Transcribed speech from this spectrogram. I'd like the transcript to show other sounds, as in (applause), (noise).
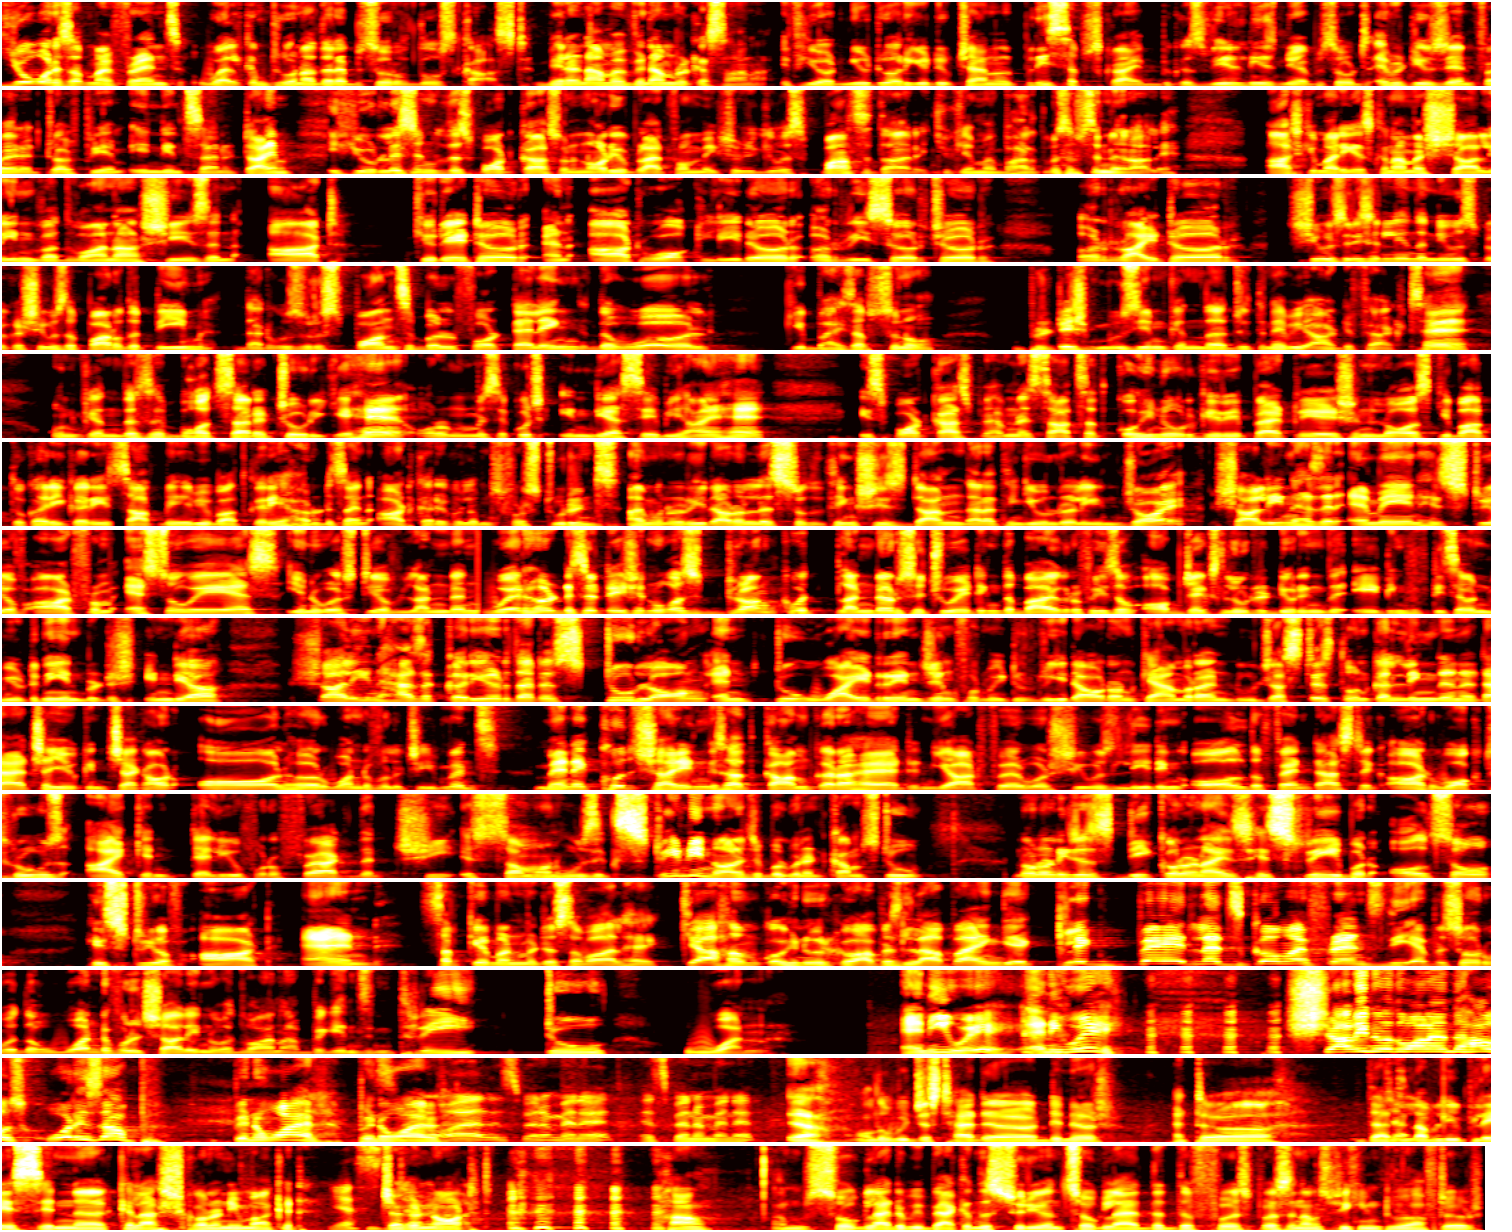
Yo what's up my friends welcome to another episode of Dost cast मेरा नाम है Vinamra Kasana. If you are new to our YouTube channel please subscribe because we release new episodes every Tuesday and Friday 12 PM Indian standard time if you listen to this podcast on audio platform make sure give us पाँच सितारे क्योंकि हमें भारत में सबसे निराले आज की हमारी इसका नाम है Shaleen Vadwana she is an art curator and art walk leader a researcher a writer. She was recently in the news because she was a part of the team that was responsible for telling the world कि भाई साहब सुनो British museum के अंदर जितने भी artefacts हैं उनके अंदर से बहुत सारे चोरी के हैं और उनमें से कुछ इंडिया से भी आए हैं। इस पॉडकास्ट पे हमने साथ साथ कोहिनूर की रिपेट्रिएशन लॉज की बात तो करी करी, साथ में ये भी बात करी how design art curriculums for students I am read out a list of the things she is done that I think you will really enjoy Shaleen has an MA in history of art from SOAS university of London where her dissertation was drunk with plunder situating the biographies of objects looted during the 1857 mutiny in British India Shaleen has a career that is too long and too wide ranging for me to read out on camera and do justice तो उनका link attach है you can check out all her wonderful achievements मैंने खुद शालीन के साथ काम करा है at in art Fair where she was leading all the fantastic art walkthroughs, I can tell you for a fact that she is someone who's extremely knowledgeable when it comes to not only just decolonize history but also history of art. And, सबके मन में जो सवाल है क्या हम कोहिनूर को वापस ला पाएंगे click bait let's go my friends the episode with the wonderful Shaleen Vadwana begins in 3 2 Anyway, anyway, (laughs) Shaleen Wadhwana in the house. What is up? been a while been a while Been a while. It's been a minute. It's been a minute. yeah although we just had a dinner at uh, that Ja- lovely place in uh, Kailash Colony Market Yes, Juggernaut (laughs) huh I'm so glad to be back in the studio and so glad that the first person I'm speaking to after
